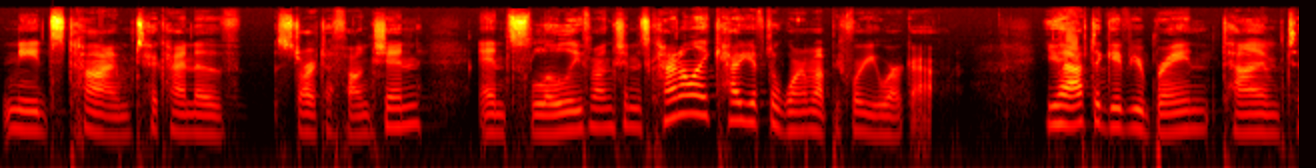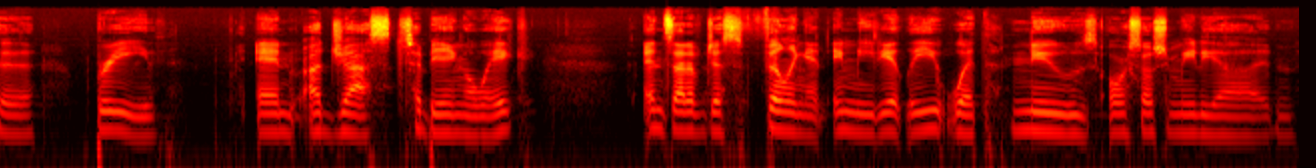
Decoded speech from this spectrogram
needs time to kind of start to function and slowly function. It's kind of like how you have to warm up before you work out. You have to give your brain time to breathe and adjust to being awake instead of just filling it immediately with news or social media and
